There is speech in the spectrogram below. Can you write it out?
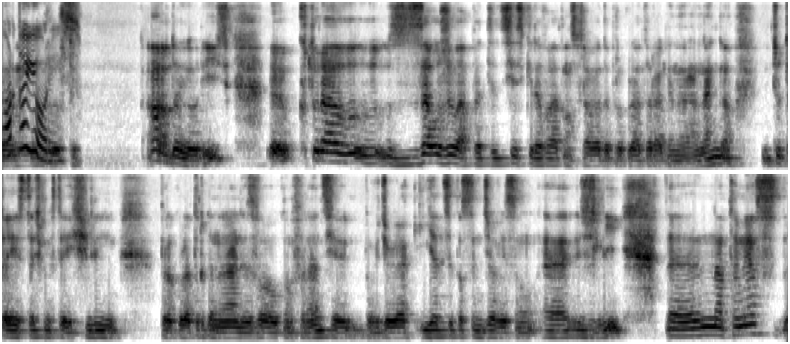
Ordo Juris. Ordo Juris, y, która założyła petycję, skierowała tę sprawę do prokuratora generalnego. I tutaj jesteśmy w tej chwili. Prokurator generalny zwołał konferencję, powiedział, jak, jacy to sędziowie są e, źli. E, natomiast e,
